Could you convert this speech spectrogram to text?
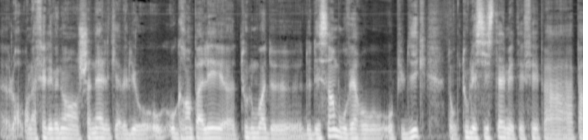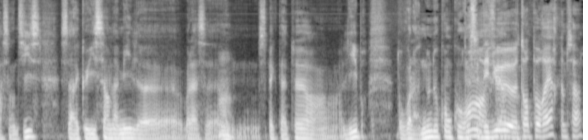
Alors, on a fait l'événement en Chanel qui avait lieu au, au Grand Palais euh, tout le mois de, de décembre, ouvert au, au, public. Donc tous les systèmes étaient faits par, par Santis. Ça a accueilli 120 000 euh, voilà, hum. spectateurs euh, libres. Donc voilà, nous nous concourons. C'est des lieux faire... temporaires comme ça?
